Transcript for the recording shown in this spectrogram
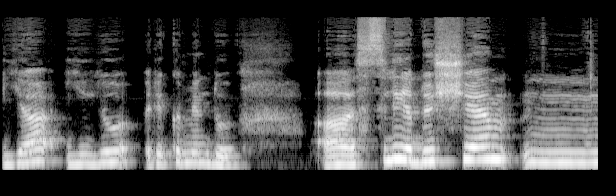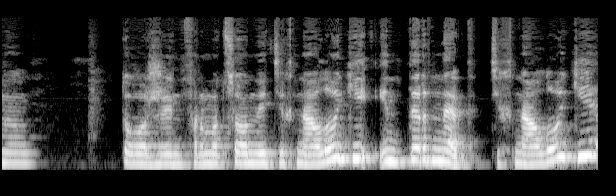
я ее рекомендую. Следующее тоже информационные технологии, интернет-технологии,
